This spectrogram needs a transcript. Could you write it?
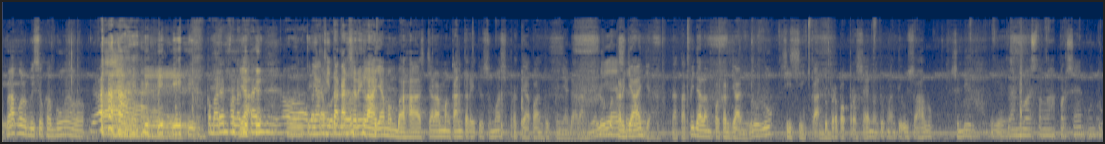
Nah, aku lebih suka bunga loh Kemarin Valentine. Oh, Ya kita kan sering lah ya membahas cara mengkanter itu semua seperti apa untuk penyadaran. Ya lu Iya, bekerja aja. Nah tapi dalam pekerjaan lu lu sisihkan beberapa persen untuk nanti usaha lu sendiri. Dan dua setengah persen untuk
